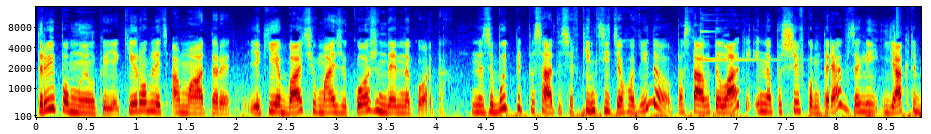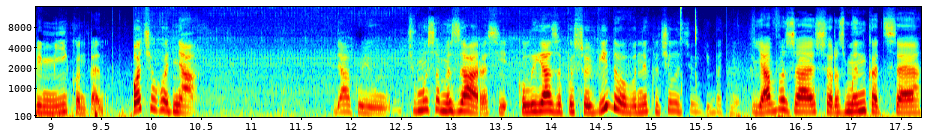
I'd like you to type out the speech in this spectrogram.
три помилки, які роблять аматори, які я бачу майже кожен день на кортах. Не забудь підписатися в кінці цього відео, поставити лайк і напиши в коментарях взагалі, як тобі мій контент. Робочого дня. Дякую. Чому саме зараз, коли я записую відео, вони включили цю їбатню? Я вважаю, що розминка це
